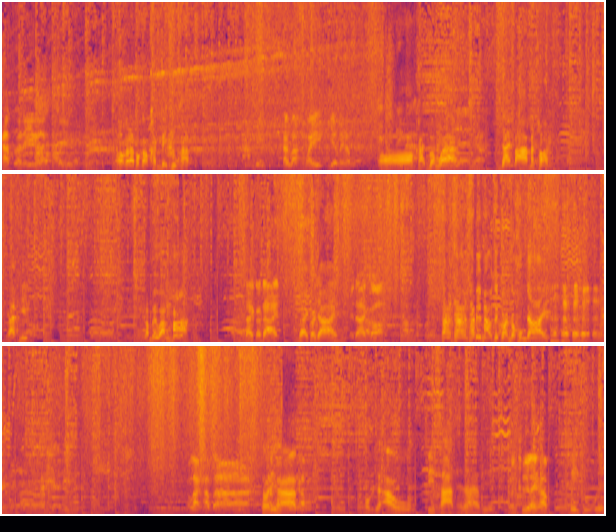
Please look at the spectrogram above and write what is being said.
ครับ ตอนนี้กำลังทำอะไรอยู่ครับอ๋อกำลังประกอบคันเบ็ดอยู่ครับคาดหวังไว้เยอะไหมครับ อ๋อคาดหวังว่าได้ปลามาทอดได้พริกก็ไม่หวังมาก ได้ก็ได้ ได้ก็ได้ ไม่ได้ก็ ถ้าถ้าถ้าไม่เมาซะก่อนก็คงได้ข้างหลังครับอ่าสวัสดีครับครับผมจะเอาปีศาจให้ได้ครับพี่ มันคืออะไรครับ ไม่รู้เลย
